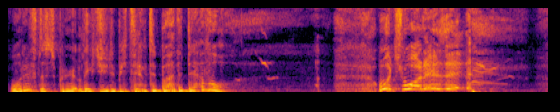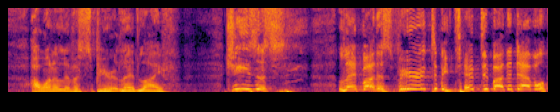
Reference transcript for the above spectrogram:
What if the Spirit leads you to be tempted by the devil? Which one is it? I want to live a spirit led life. Jesus, led by the Spirit to be tempted by the devil.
